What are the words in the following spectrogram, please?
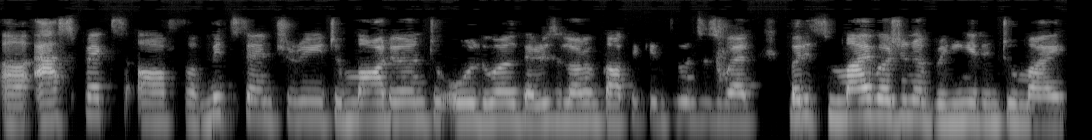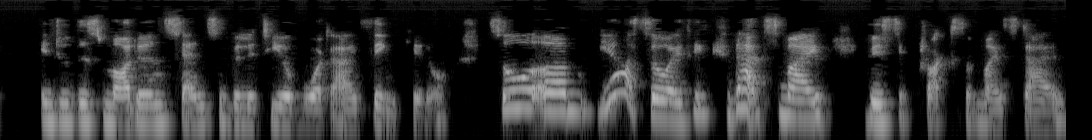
uh, aspects of uh, mid-century to modern to old world. There is a lot of Gothic influence as well, but it's my version of bringing it into my into this modern sensibility of what I think, you know. So um, yeah, so I think that's my basic crux of my style.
